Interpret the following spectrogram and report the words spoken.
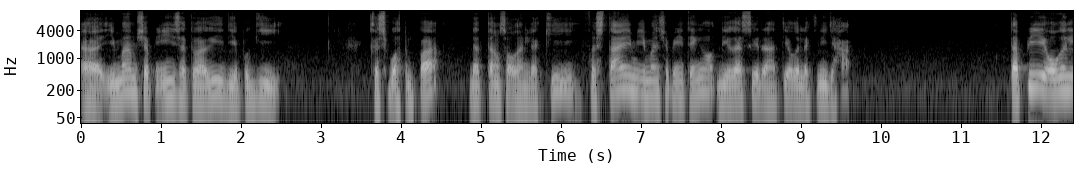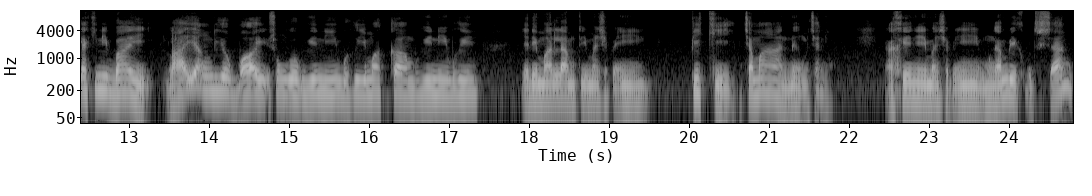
uh, Imam Syafi'i satu hari dia pergi ke sebuah tempat datang seorang lelaki, first time Imam Syafi'i tengok, dia rasa dalam hati orang lelaki ni jahat. Tapi orang lelaki ni baik. Layang dia baik sungguh begini, beri makan begini, begini. Jadi malam tu Imam Syafi'i fikir macam mana macam ni. Akhirnya Imam Syafi'i mengambil keputusan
